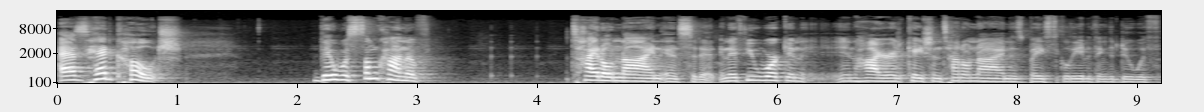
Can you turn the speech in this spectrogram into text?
as head coach, there was some kind of Title IX incident, and if you work in in higher education, Title IX is basically anything to do with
